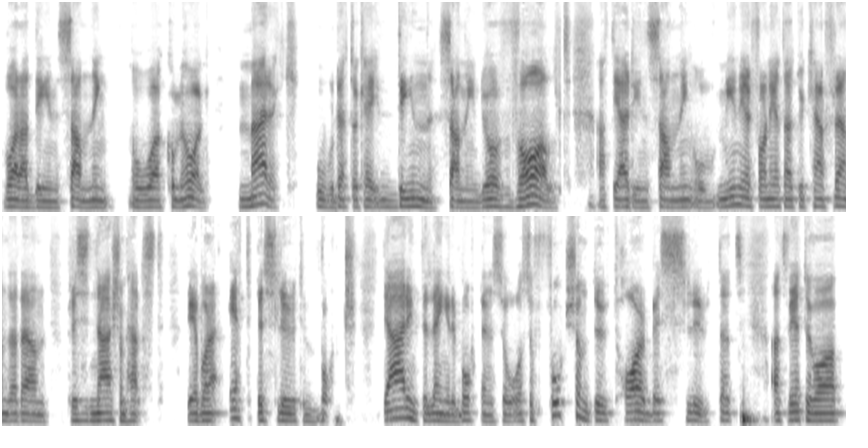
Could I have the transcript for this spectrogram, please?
vara din sanning. Och kom ihåg, märk ordet, okej, okay, din sanning. Du har valt att det är din sanning och min erfarenhet är att du kan förändra den precis när som helst. Det är bara ett beslut bort. Det är inte längre bort än så och så fort som du tar beslutet att vet du vad,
